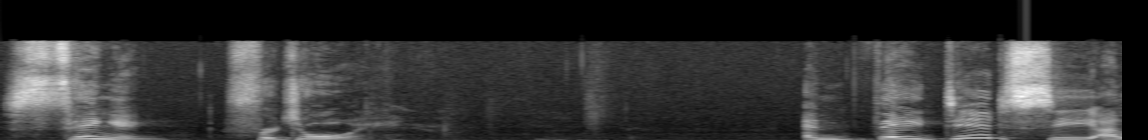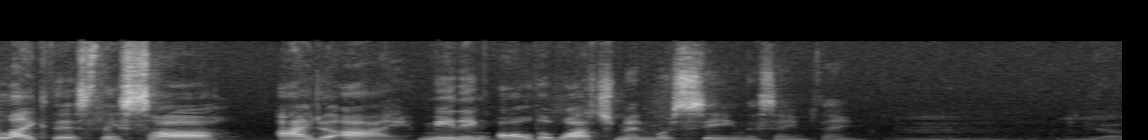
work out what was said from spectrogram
singing for joy. And they did see, I like this, they saw eye to eye, meaning all the watchmen were seeing the same thing. Mm. Yeah.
